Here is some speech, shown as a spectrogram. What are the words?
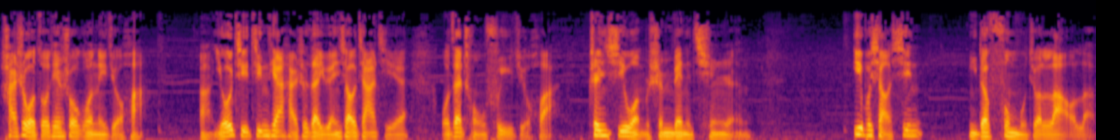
还是我昨天说过那句话啊，尤其今天还是在元宵佳节，我再重复一句话：珍惜我们身边的亲人。一不小心，你的父母就老了；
